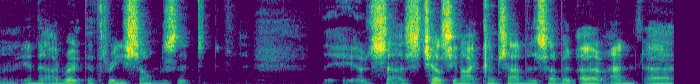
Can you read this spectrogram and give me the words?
Uh, in the, I wrote the three songs that uh, Chelsea nightclub, Sound of the Suburb, uh, and uh,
